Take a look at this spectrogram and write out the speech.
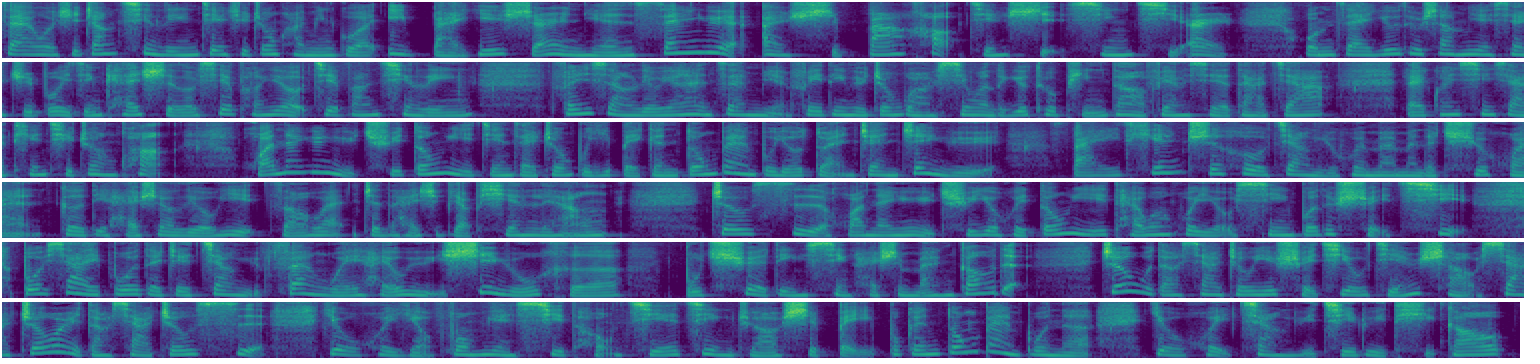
在，我是张庆玲。今天是中华民国一百一十二年三月二十八号，今天是星期二。我们在 YouTube 上面现在直播已经开始了，谢谢朋友借帮庆玲分享、留言、按赞、免费订阅中广新闻的 YouTube 频道，非常谢谢大家。来关心一下天气状况，华南雨雨区东移，今在中部以北跟东半部有短暂阵雨，白天之后降雨会慢慢的趋缓，各地还是要留意，早晚真的还是比较偏凉。周四，华南云雨区又会东移，台湾会有新一波的水气，播下一波的这降雨范围还有雨势如何，不确定性还是蛮高的。周五到下周一水汽又减少，下周二到下周四又会有锋面系统接近，主要是北部跟东半部呢，又会降雨几率提高。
